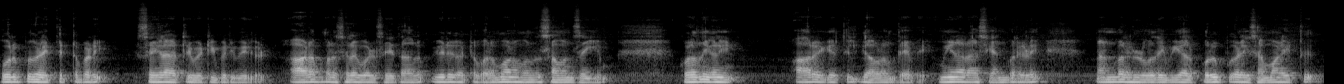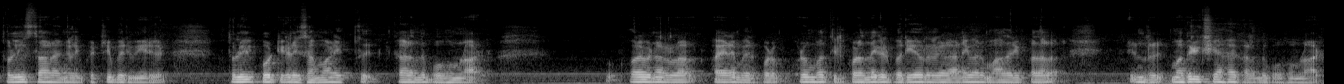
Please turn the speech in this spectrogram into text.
பொறுப்புகளை திட்டப்படி செயலாற்றி வெற்றி பெறுவீர்கள். ஆடம்பர செலவுகள் செய்தாலும் ஈடுகட்ட வருமானம் வந்து சமன் செய்யும். குழந்தைகளின் ஆரோக்கியத்தில் கவனம் தேவை. மீனராசி அன்பர்களை நண்பர்கள் உதவியால் பொறுப்புகளை சமாளித்து தொழில் ஸ்தானங்களை வெற்றி பெறுவீர்கள். தொழில் போட்டிகளை சமாளித்து கடந்து போகும் நாள். உறவினர்களால் பயணம் ஏற்படும். குடும்பத்தில் குழந்தைகள் பெரியவர்கள் அனைவரும் ஆதரிப்பதால் இன்று மகிழ்ச்சியாக கடந்து போகும் நாள்.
